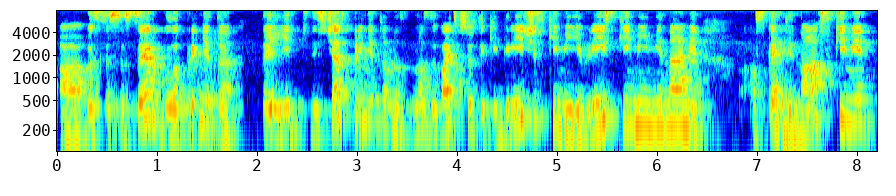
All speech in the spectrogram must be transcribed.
а, в СССР было принято, да, и сейчас принято называть все-таки греческими, еврейскими именами, скандинавскими,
